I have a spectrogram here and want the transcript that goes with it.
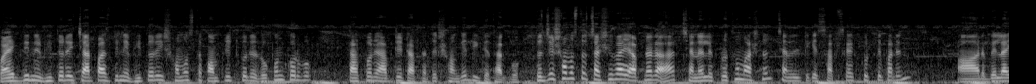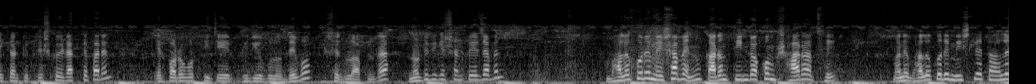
কয়েকদিনের ভিতরেই চার পাঁচ দিনের ভিতরেই সমস্ত কমপ্লিট করে রোপণ করব। তারপরে আপডেট আপনাদের সঙ্গে দিতে থাকব। তো যে সমস্ত চাষি ভাই আপনারা চ্যানেলে প্রথম আসলেন চ্যানেলটিকে সাবস্ক্রাইব করতে পারেন আর বেল আইকনটি প্রেস করে রাখতে পারেন। এর পরবর্তী যে ভিডিওগুলো দেব, সেগুলো আপনারা নোটিফিকেশান পেয়ে যাবেন। ভালো করে মেশাবেন, কারণ তিন রকম সার আছে। মানে ভালো করে মিশলে তাহলে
